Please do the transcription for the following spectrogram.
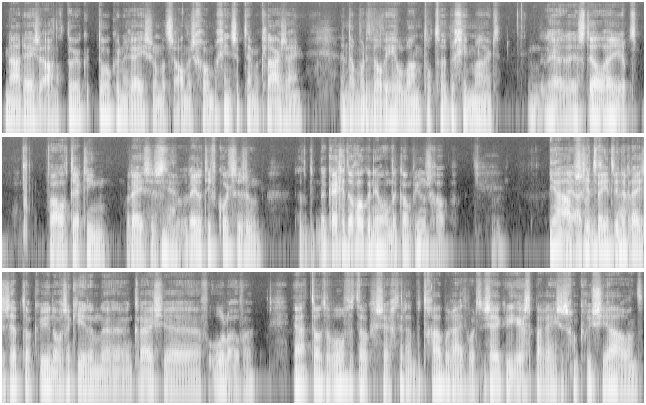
na deze acht nog door, door kunnen racen. Omdat ze anders gewoon begin september klaar zijn. En dan wordt het wel weer heel lang tot eh, begin maart. Ja, stel, hey, je hebt 12, 13 races, Ja. relatief kort seizoen. Dat, dan krijg je toch ook een heel ander kampioenschap. Ja, Ja, als je 22 ja. races hebt, dan kun je nog eens een keer een, eh, een kruisje eh, veroorloven. Ja, Toto Wolff heeft het ook gezegd. Hè, dat betrouwbaarheid wordt zeker die eerste paar races gewoon cruciaal. Want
